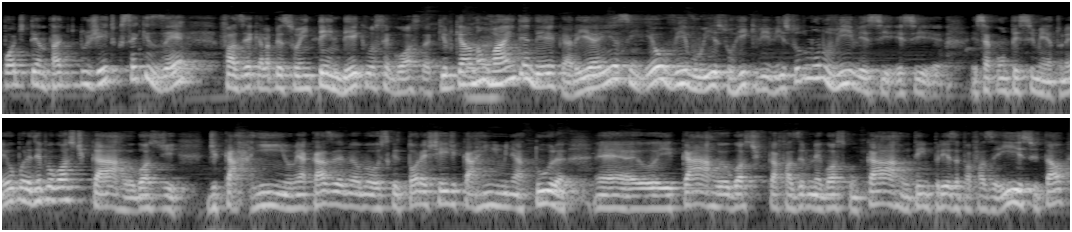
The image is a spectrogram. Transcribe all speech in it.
pode tentar do jeito que você quiser fazer aquela pessoa entender que você gosta daquilo, que ela é. não vai entender, cara. E aí, assim, eu vivo isso, o Rick vive isso, todo mundo vive esse, esse, esse acontecimento, né? Eu, por exemplo, eu gosto de carro, eu gosto de, de carrinho, minha casa, meu, meu escritório é cheio de carrinho em miniatura, é, e carro, eu gosto de ficar fazendo negócio com carro, tem empresa para fazer isso e tal.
